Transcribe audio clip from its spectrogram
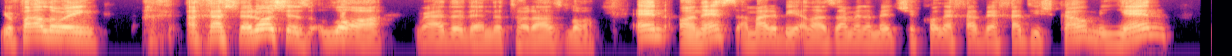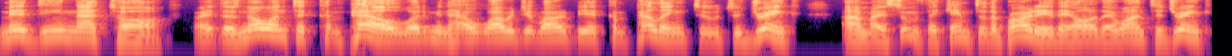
You're following Achashverosh's law rather than the Torah's law. And honest, Amar Rabbi Elazar Melamed Shekol Echad Ve'echad Hishkau Miyen medinato. Right? There's no one to compel. What do I mean, how? Why would you? Why would it be a compelling to to drink? Um, I assume if they came to the party, they all they want to drink.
